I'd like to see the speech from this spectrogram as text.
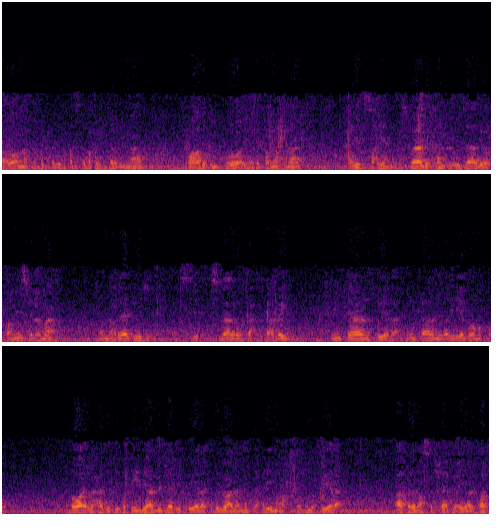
قال وأما حفظ الحديث فقد سبق في الإيمان واضح من فروعه ذكرنا هناك حديث صحيح ان الإسبال يكون في الإزار والقميص في العمام وانه لا يجوز اسباله تحت كعبين إن كان الخيلاء وإن كان لغيره فهو مكروه. ظواهر الحديث في تقييدها بالجر الخيلاء تدل على أن التحريم مخصوص بالخيلاء. هكذا نص الشافعي على الفرق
